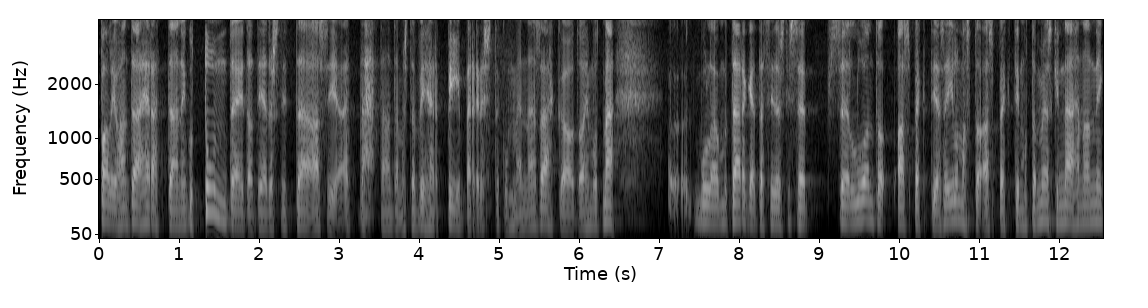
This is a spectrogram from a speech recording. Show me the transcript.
paljonhan tämä herättää niin tunteita tietysti tämä asia, että tämä on tämmöistä viherpiiperistä, kun mennään sähköautoihin, mutta mä mulle on tärkeää tietysti se, se luontoaspekti ja se ilmastoaspekti, mutta myöskin näähän on niin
